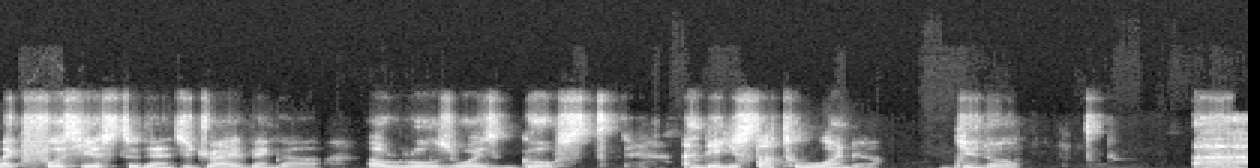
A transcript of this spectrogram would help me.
like first year students driving a, a Rolls Royce Ghost, and then you start to wonder, you know, uh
